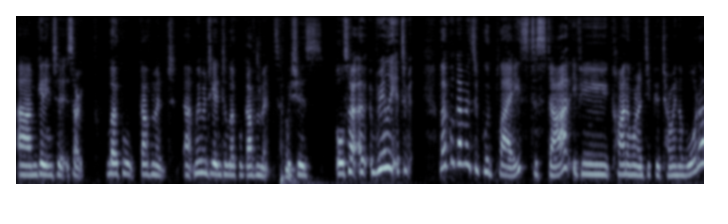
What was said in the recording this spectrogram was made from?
um, get into sorry local government, uh, women to get into local government, hmm. which is also a, really, it's a, local government's a good place to start if you kind of want to dip your toe in the water.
